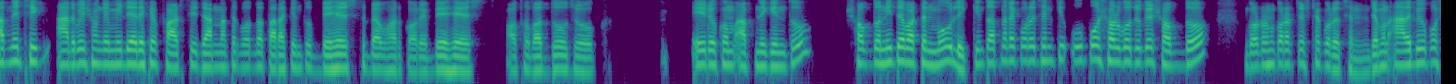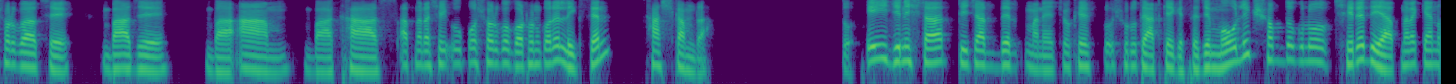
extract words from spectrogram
আপনি ঠিক আরবির সঙ্গে মিলিয়ে রেখে ফার্সি জান্নাতের বদলে তারা কিন্তু বেহেশত ব্যবহার করে, বেহেশত অথবা দোজক, এইরকম আপনি কিন্তু শব্দ নিতে পারতেন মৌলিক। কিন্তু আপনারা করেছেন কি উপসর্গ যুগে শব্দ গঠন করার চেষ্টা করেছেন। যেমন আরবি উপসর্গ আছে, বাজে বা আম বা খাস, আপনারা সেই উপসর্গ গঠন করে লিখছেন খাস কামরা। তো এই জিনিসটা টিচারদের মানে চোখে শুরুতে আটকে গেছে যে মৌলিক শব্দগুলো ছেড়ে দিয়ে আপনারা কেন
